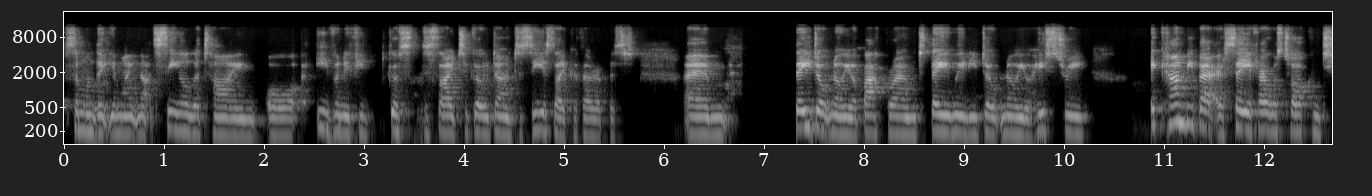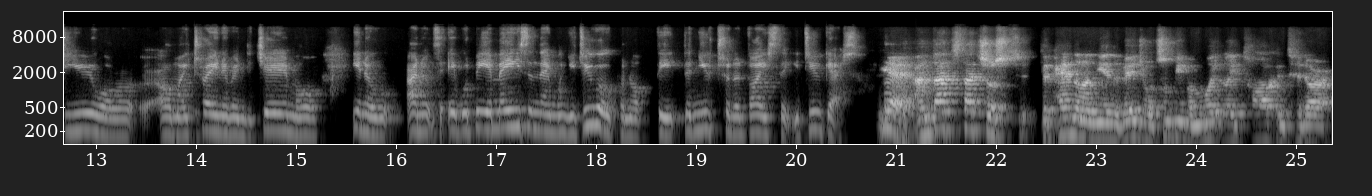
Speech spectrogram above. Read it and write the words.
someone that you might not see all the time, or even if you just decide to go down to see a psychotherapist, um, they don't know your background, they really don't know your history. It can be better, say, if I was talking to you or, or my trainer in the gym, or, you know, and it would be amazing then when you do open up the, the neutral advice that you do get. Yeah, and that's that's just depending on the individual. Some people might like talking to their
